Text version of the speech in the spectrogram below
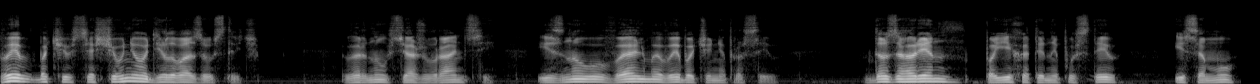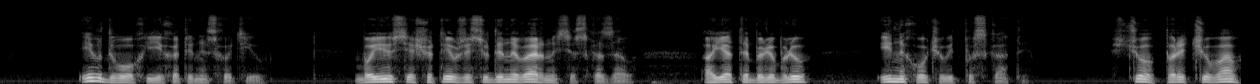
вибачився, що в нього ділова зустріч. Вернувся аж вранці і знову вельми вибачення просив. До Загорєн поїхати не пустив, і саму, і вдвох їхати не схотів. Боюся, що ти вже сюди не вернешся, сказав, а я тебе люблю і не хочу відпускати. Що, перечував?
